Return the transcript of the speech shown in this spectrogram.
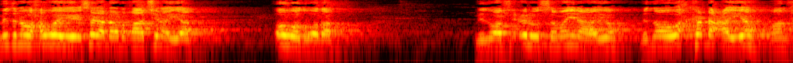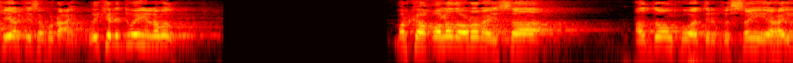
Midna waxa weeye isagaa dhaqdhaqaajinaya oo wadwada. Mid waa ficiluu samaynaayo midna waa wax ka dhacaya oo aan khiyaarkiisa ku dhacayn way kala duwan yihiin labadu. Marka qolada odhanaysa addoonku waa dirqisan yahay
